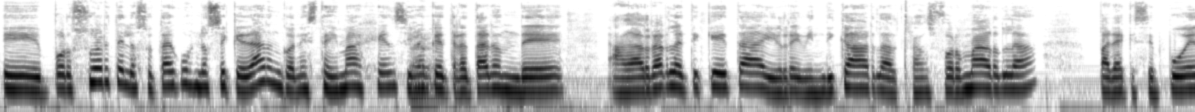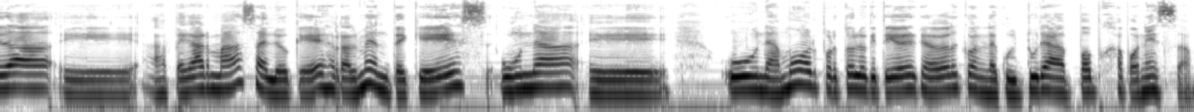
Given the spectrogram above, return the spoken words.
eh, por suerte, los otakus no se quedaron con esta imagen, sino Claro. que trataron de agarrar la etiqueta y reivindicarla, transformarla para que se pueda eh, apegar más a lo que es realmente, que es una eh, un amor por todo lo que tiene que ver con la cultura pop japonesa.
